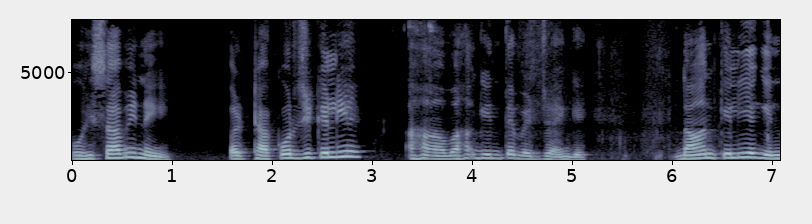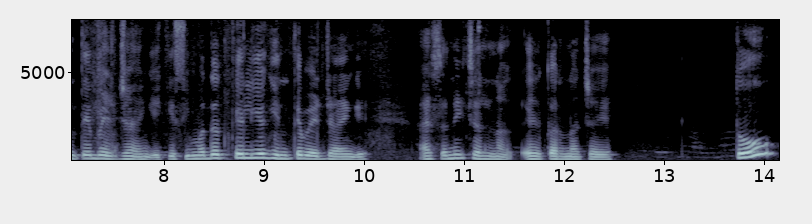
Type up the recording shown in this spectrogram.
वो हिसाब ही नहीं। पर ठाकुर जी के लिए हाँ वहाँ गिनते बैठ जाएँगे। दान के लिए गिनते बैठ जाएँगे, किसी मदद के लिए गिनते बैठ जाएँगे। ऐसा नहीं चलना, करना चाहिए। तो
